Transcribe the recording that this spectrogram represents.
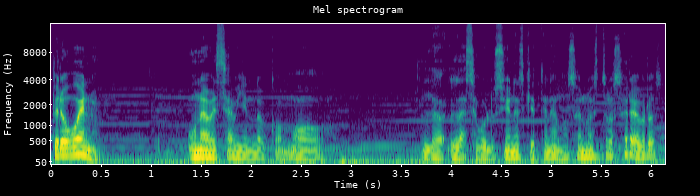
Pero bueno, una vez sabiendo cómo las evoluciones que tenemos en nuestros cerebros,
